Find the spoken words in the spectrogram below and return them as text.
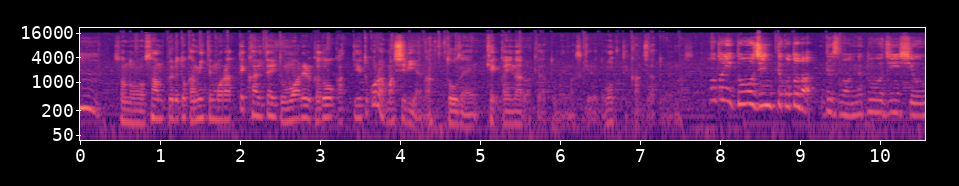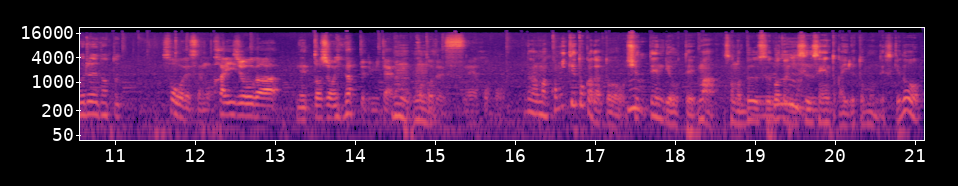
うん。そのサンプルとか見てもらって買いたいと思われるかどうかっていうところはまあシビアな当然結果になるわけだと思いますけれどもって感じだと思います。本当に同人ってことだですもんね同人誌を売るのと。そうですねもう会場がネット上になってるみたいなことですね、ほぼ。だからまあコミケとかだと出店料って、まあそのブースごとに数千円とかいると思うんですけど、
